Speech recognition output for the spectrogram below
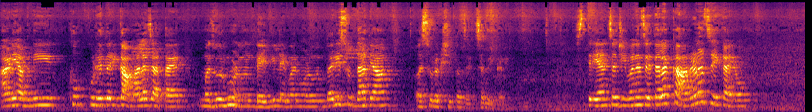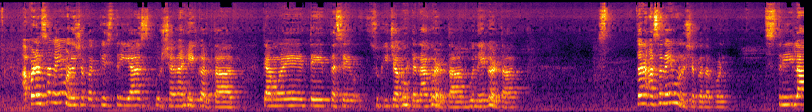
आणि अगदी खूप कुठेतरी कामाला जात आहेत मजूर म्हणून डेली लेबर म्हणून तरी सुद्धा त्या असुरक्षितच आहेत सगळीकडे. स्त्रियांचं जीवनच आहे त्याला कारणच एक आहे हो. आपण असं नाही म्हणू शकत की स्त्रिया पुरुषांना हे करतात त्यामुळे ते तसे चुकीच्या घटना घडतात गुन्हे घडतात. तर असं नाही म्हणू शकत आपण. स्त्रीला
